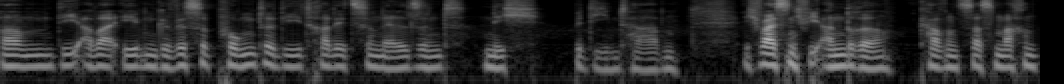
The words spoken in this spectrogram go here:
ähm, die aber eben gewisse Punkte, die traditionell sind, nicht bedient haben. Ich weiß nicht, wie andere Covens das machen.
